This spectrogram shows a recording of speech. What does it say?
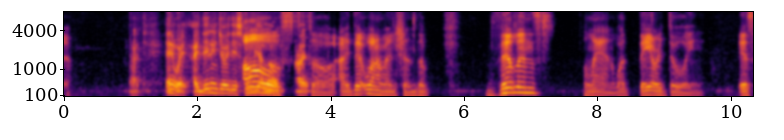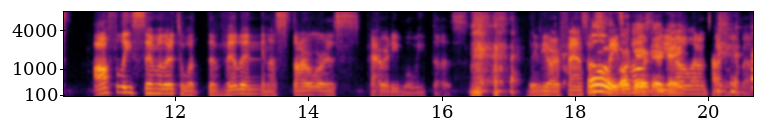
yeah. Right. Anyway, I did enjoy this movie a Oh, so I did want to mention the villains' plan. What they are doing is awfully similar to what the villain in a Star Wars parody movie does. If you are fans of Oh, Spaceballs, okay, okay, you know what I'm talking about.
